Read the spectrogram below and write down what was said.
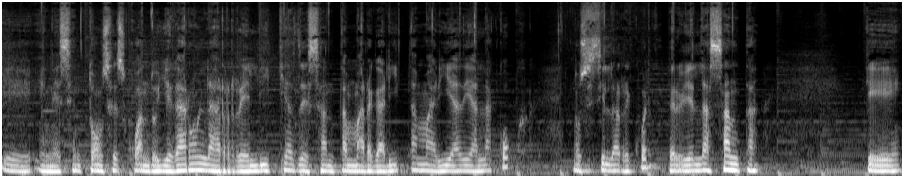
eh, en ese entonces cuando llegaron las reliquias de Santa Margarita María de Alacoc. No sé si la recuerdan, pero ella es la santa que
